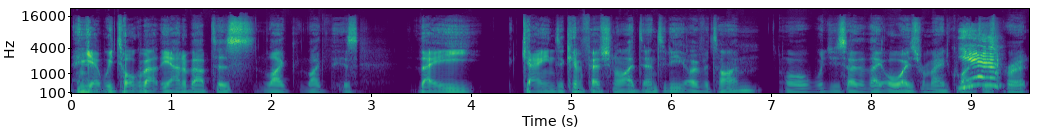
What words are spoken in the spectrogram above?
and yet we talk about the Anabaptists like like this. They gained a confessional identity over time or would you say that they always remained quite yeah, disparate?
